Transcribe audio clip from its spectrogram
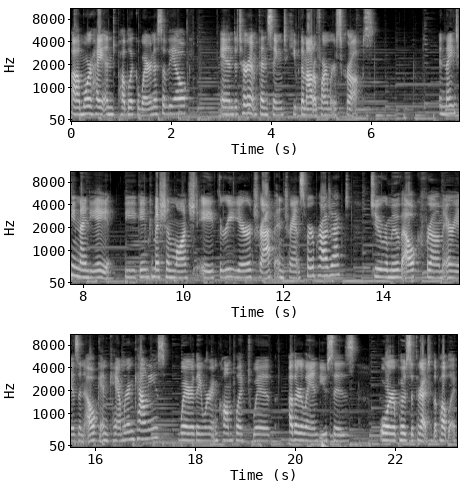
uh, more heightened public awareness of the elk, and deterrent fencing to keep them out of farmers' crops. In 1998, the Game Commission launched a three year trap and transfer project to remove elk from areas in Elk and Cameron counties where they were in conflict with other land uses or posed a threat to the public.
